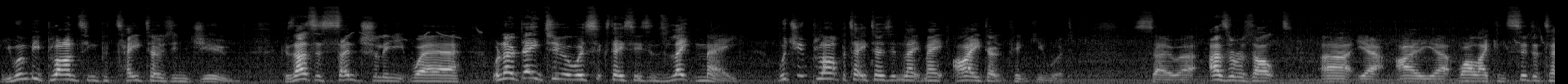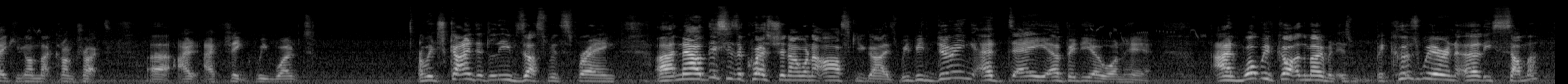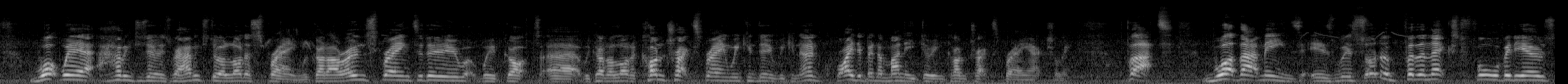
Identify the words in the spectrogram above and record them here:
you wouldn't be planting potatoes in June because that's essentially where. Well, no, day two was six day seasons, late May. Would you plant potatoes in late May? I don't think you would. So uh, as a result, uh, yeah, I uh, while I consider taking on that contract, uh, I, I think we won't. Which kind of leaves us with spraying. Uh, now, this is a question I want to ask you guys. We've been doing a day a video on here. And what we've got at the moment is because we're in early summer, what we're having to do is we're having to do a lot of spraying. We've got our own spraying to do. We've got uh, we've got a lot of contract spraying we can do. We can earn quite a bit of money doing contract spraying actually. But what that means is we're sort of for the next four videos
